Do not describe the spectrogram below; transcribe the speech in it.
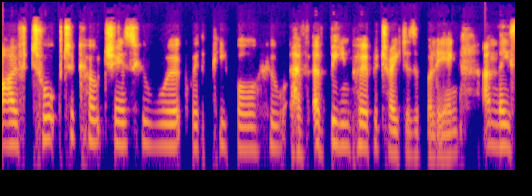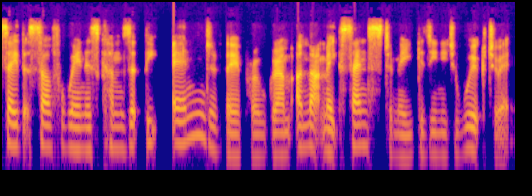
I've talked to coaches who work with people who have, have been perpetrators of bullying, and they say that self awareness comes at the end of their program. And that makes sense to me because you need to work to it.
